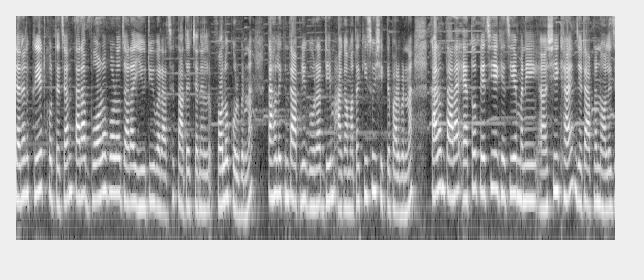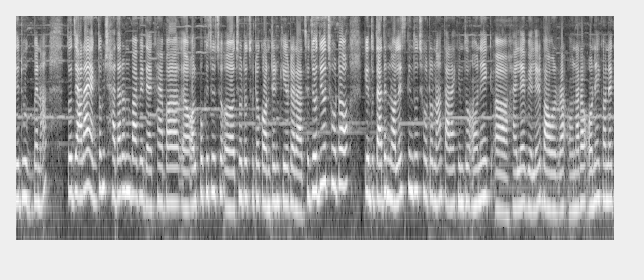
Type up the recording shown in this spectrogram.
চ্যানেল ক্রিয়েট করতে চান, তারা বড় বড় যারা ইউটিউবার আছে, তাদের চ্যানেল ফলো করবেন না। তাহলে কিন্তু আপনি গোড়ার ডিম, আগামাতা কিছুই শিখতে পারবেন না। কারণ তারা এত পেঁচিয়ে ঘেঁচিয়ে মানে শিখায় যেটা আপনার নলেজে ঢুকবে না। তো যারা একদম সাধারণভাবে দেখায় বা অল্প কিছু ছোট ছোট কন্টেন্ট ক্রিয়েটার আছে, যদিও ছোট, কিন্তু তাদের নলেজ কিন্তু ছোট না, তারা কিন্তু অনেক হাই লেভেলের বা ওনারা অনেক অনেক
